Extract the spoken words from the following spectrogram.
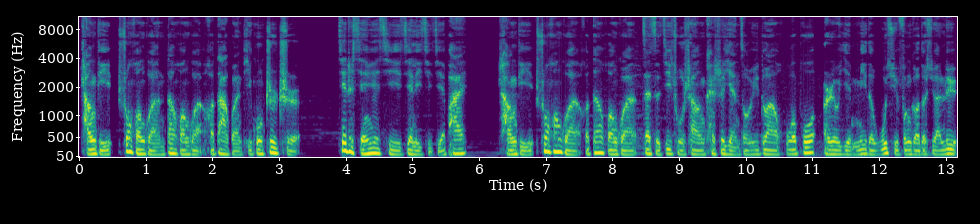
长笛、双簧管、单簧管和大管提供支持，接着弦乐器建立起节拍，长笛、双簧管和单簧管在此基础上开始演奏一段活泼而又隐秘的舞曲风格的旋律，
